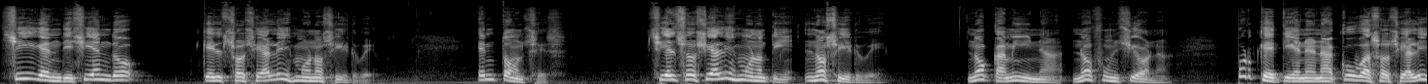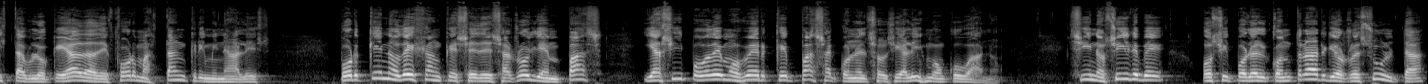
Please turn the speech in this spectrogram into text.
siguen diciendo que el socialismo no sirve. Entonces, si el socialismo no, no sirve, no camina, no funciona, ¿por qué tienen a Cuba socialista bloqueada de formas tan criminales? ¿Por qué no dejan que se desarrolle en paz y así podemos ver qué pasa con el socialismo cubano. Si nos sirve o si por el contrario resulta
